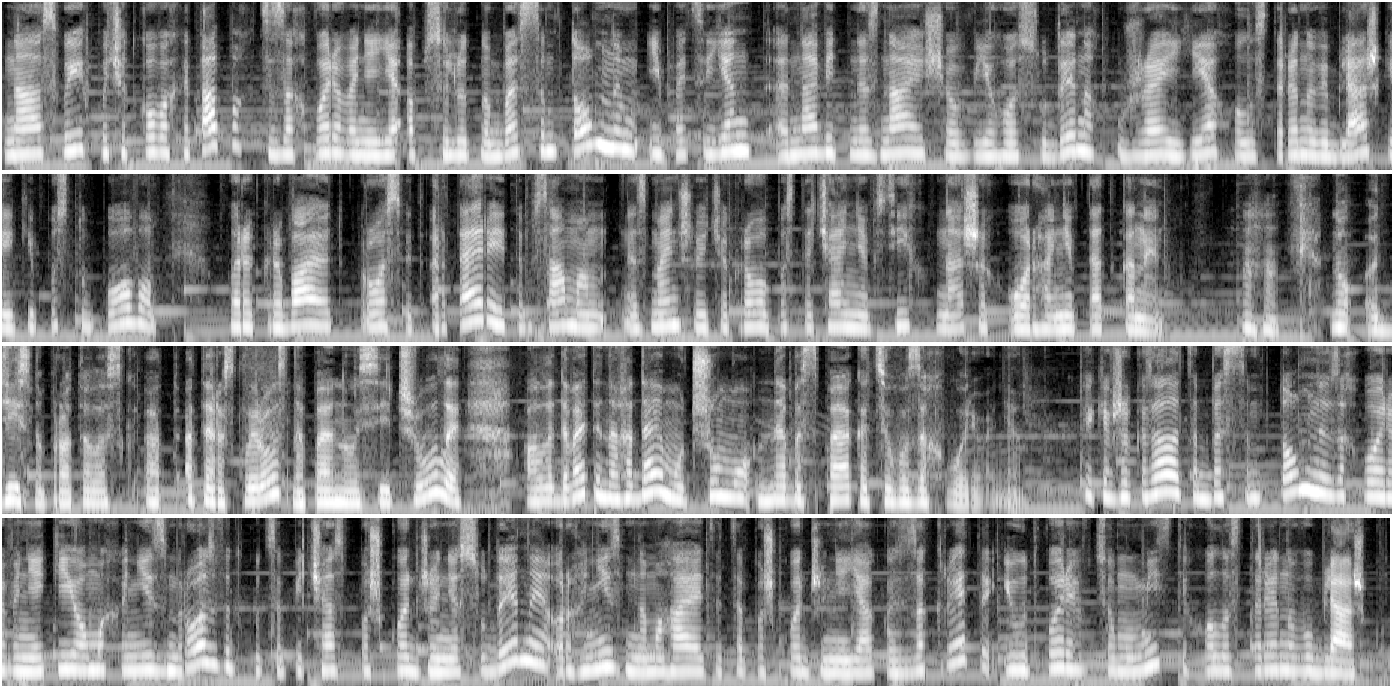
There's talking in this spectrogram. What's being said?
На своїх початкових етапах це захворювання є абсолютно безсимптомним, і пацієнт е, навіть не знає, що в його судинах вже є холестеринові бляшки, які поступово перекривають просвіт артерії, тим самим зменшуючи кровопостачання всіх наших органів та тканин. Угу. Ну дійсно про атеросклероз, напевно, усі чули. Але давайте нагадаємо, чому небезпека цього захворювання. Як я вже казала, це безсимптомне захворювання, який його механізм розвитку. Це під час пошкодження судини. Організм намагається це пошкодження якось закрити і утворює в цьому місці холестеринову бляшку.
